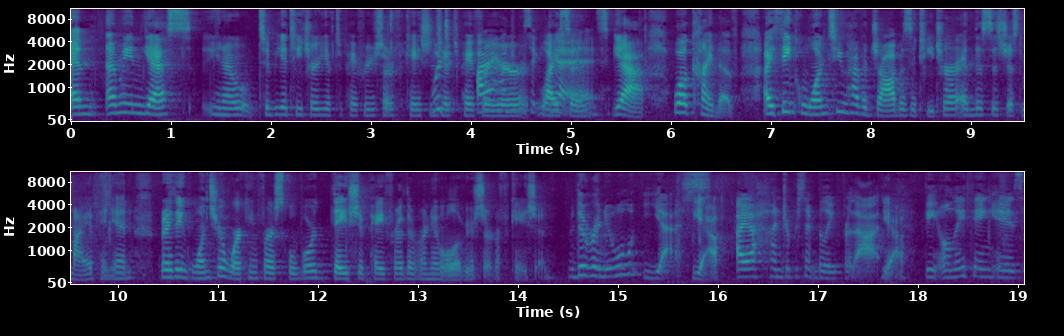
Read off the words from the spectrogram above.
And I mean, yes, you know, to be a teacher, you have to pay for your certifications, Which you have to pay for your 100% get. license. Yeah. Well, kind of. I think once you have a job as a teacher, and this is just my opinion, but I think once you're working for a school board, they should pay for the renewal of your certification. The renewal, yes. Yeah. I 100% believe for that. Yeah. The only thing is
